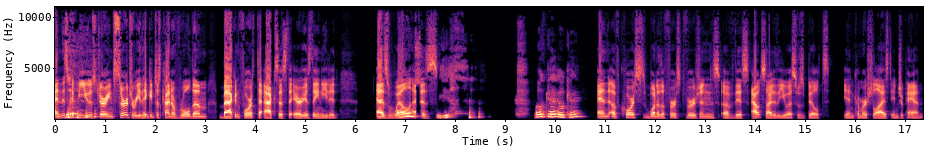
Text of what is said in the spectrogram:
And this could be used during surgery. They could just kind of roll them back and forth to access the areas they needed, as well Oh, as yeah. okay, okay. and of course, one of the first versions of this outside of the US was built and commercialized in Japan.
